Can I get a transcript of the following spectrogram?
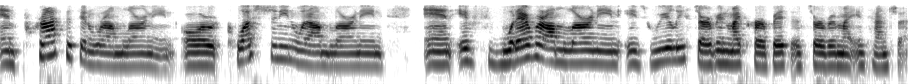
and practicing what I'm learning or questioning what I'm learning. And if whatever I'm learning is really serving my purpose and serving my intention.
